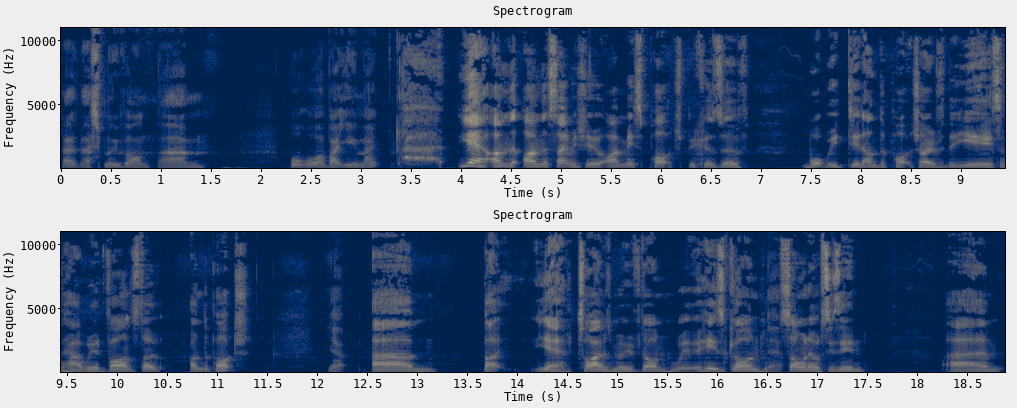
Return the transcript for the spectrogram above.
Let, us move on. Um, what, what about you, mate? Yeah, I'm the, I'm the same as you. I miss Poch because of what we did under Poch over the years and how we advanced over, under Poch. Yep. Um, but yeah, time's moved on. He's gone. Yeah. Someone else is in. Um,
